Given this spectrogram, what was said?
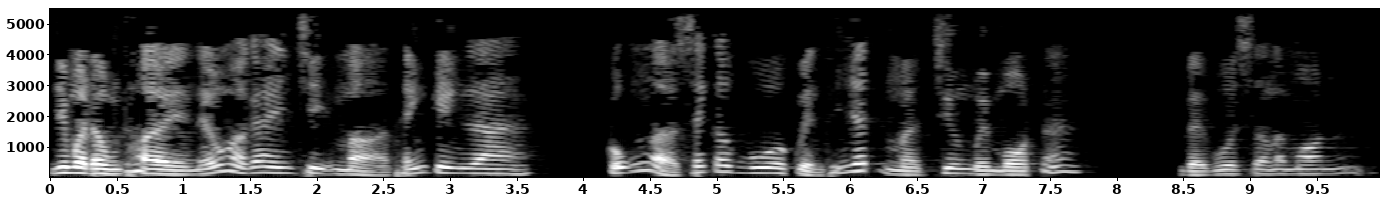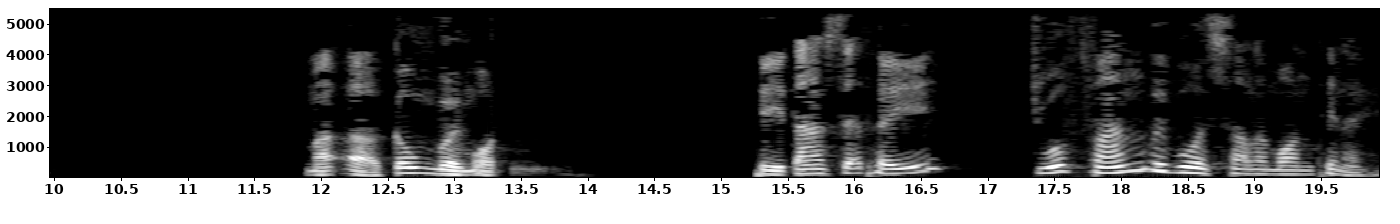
Nhưng mà đồng thời, nếu mà các anh chị mở thánh kinh ra, cũng ở sách các vua quyển thứ nhất mà chương 11 á về vua Salomon. Mà ở câu 11 thì ta sẽ thấy Chúa phán với vua Salomon thế này.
